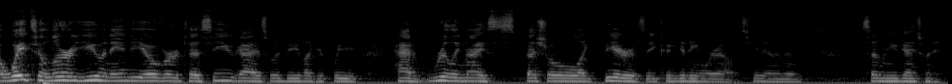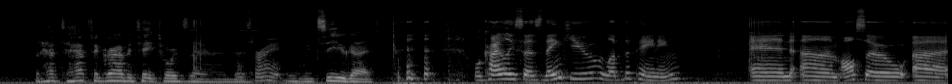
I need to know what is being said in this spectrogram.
a way to lure you and Andy over to see you guys would be like if we had really nice special like beers that you couldn't get anywhere else. You know, and then suddenly you guys would would have to have to gravitate towards there, and then, That's right. and then we'd see you guys. Well, Kylie says thank you. Love the painting. And um, also, uh,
